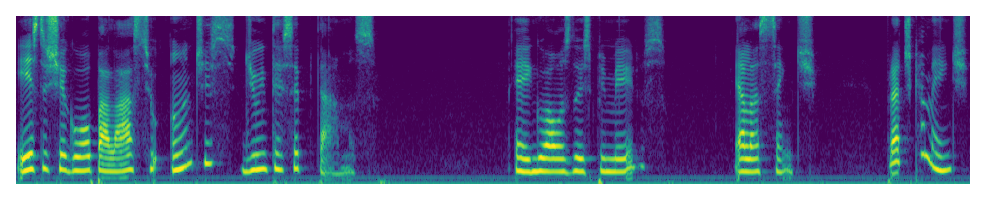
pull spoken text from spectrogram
Este chegou ao palácio antes de o interceptarmos. É igual aos dois primeiros? Ela sente. Praticamente.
